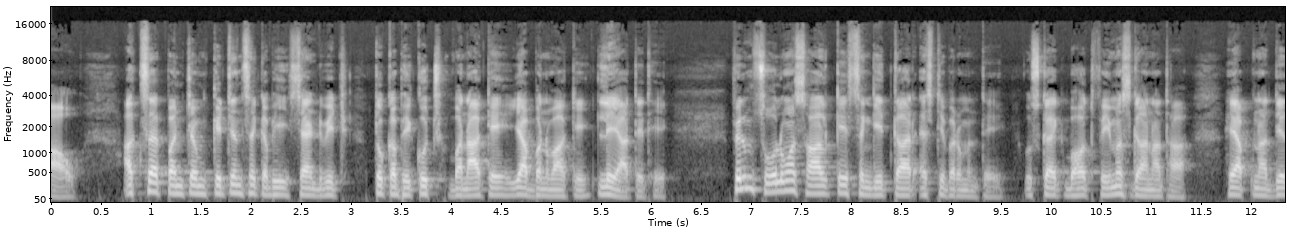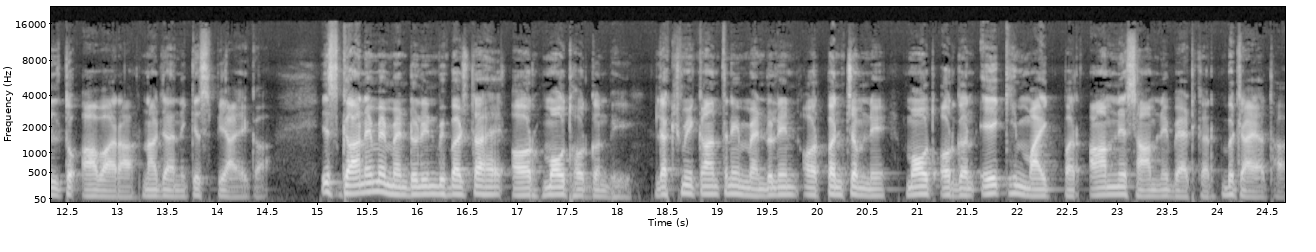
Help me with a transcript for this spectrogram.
आओ। अक्सर पंचम किचन से कभी सैंडविच तो कभी कुछ बना के या बनवा के ले आते थे। फ़िल्म सोलहवां साल के संगीतकार एस टी बर्मन थे। उसका एक बहुत फ़ेमस गाना था, है अपना दिल तो आवारा, ना जाने किस पे आएगा। इस गाने में मैंडोलिन भी बजता है और माउथ ऑर्गन भी। लक्ष्मीकांत ने मैंडोलिन और पंचम ने माउथ ऑर्गन एक ही माइक पर आमने सामने बैठकर बजाया था।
